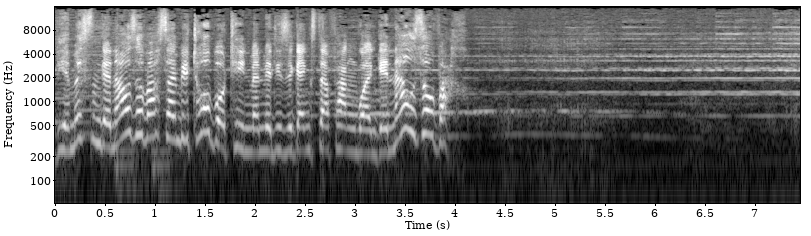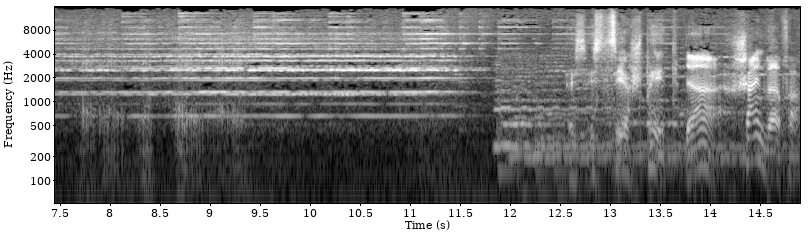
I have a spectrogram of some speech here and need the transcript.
Wir müssen genauso wach sein wie Turbotin, wenn wir diese Gangster fangen wollen. Genauso wach. Es ist sehr spät. Da, Scheinwerfer.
